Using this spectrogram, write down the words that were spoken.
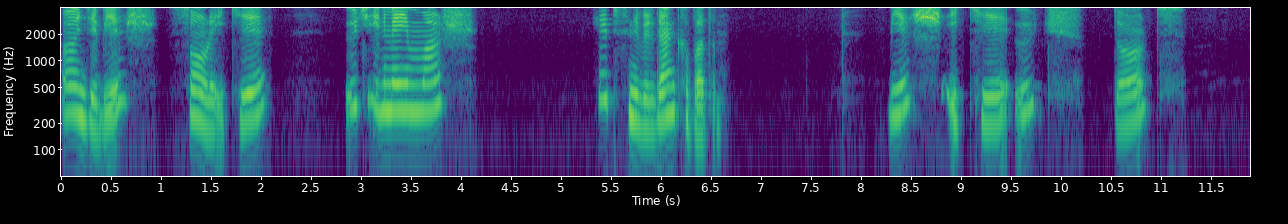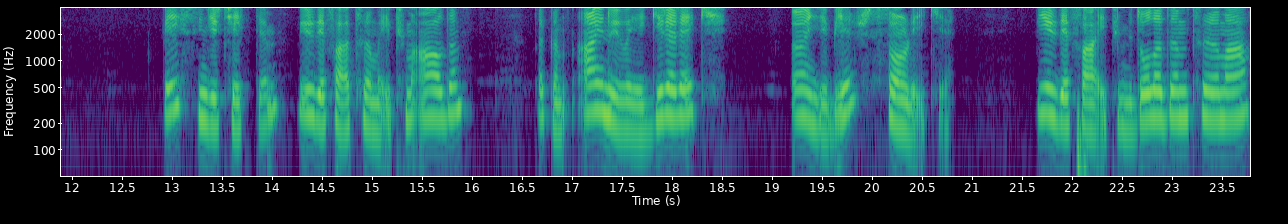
Önce bir, sonra iki, 3 ilmeğim var. Hepsini birden kapadım. 1 2 3 4 5 zincir çektim. Bir defa tığıma ipimi aldım. Bakın aynı yuvaya girerek önce bir, sonra iki. Bir defa ipimi doladım tığıma.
